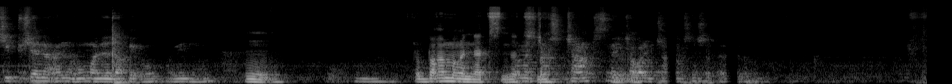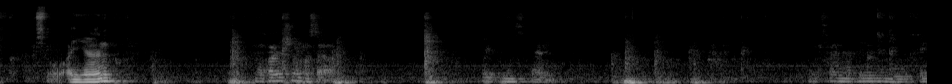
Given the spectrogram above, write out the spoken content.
chip siya na ano, malalaki oh. Ayun oh. Mm. O baka mga nuts, Mga nuts yun. chunks chunks, may Mm. chocolate chunks na siya talaga. So, ayan. Mukha siyang masarap. Wait, instant. Mixan natin ng mabuti.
